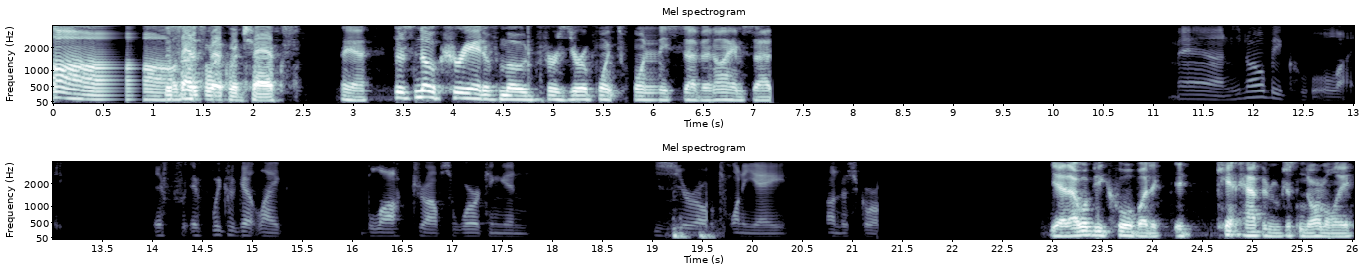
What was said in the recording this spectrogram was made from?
Ah, Besides liquid checks. yeah, there's no creative mode for 0.27. I am sad. Man, you know, it'd be cool, like, if if we could get like block drops working in zero twenty eight underscore. Yeah, that would be cool, but it, it can't happen just normally.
